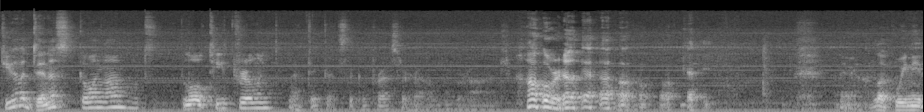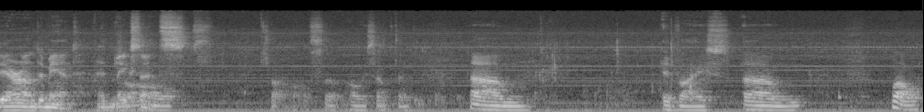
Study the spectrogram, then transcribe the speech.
do you have a dentist going on What's, a little teeth drilling I think that's the compressor out in the garage. oh really oh, okay there. look we need air on demand it makes So- sense So also always something. Um, advice. Um, well,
